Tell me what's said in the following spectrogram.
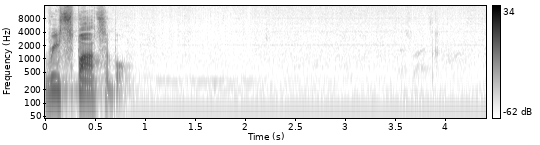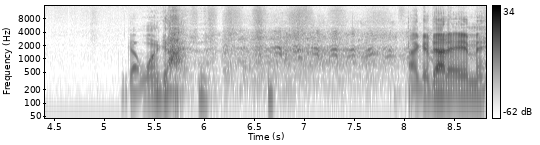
responsible. Got one guy. I give that an amen.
